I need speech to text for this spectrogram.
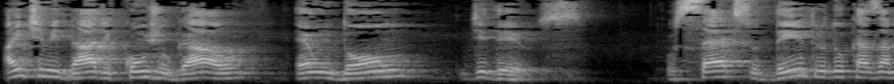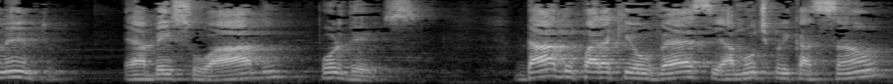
A intimidade conjugal é um dom de Deus. O sexo dentro do casamento é abençoado por Deus, dado para que houvesse a multiplicação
